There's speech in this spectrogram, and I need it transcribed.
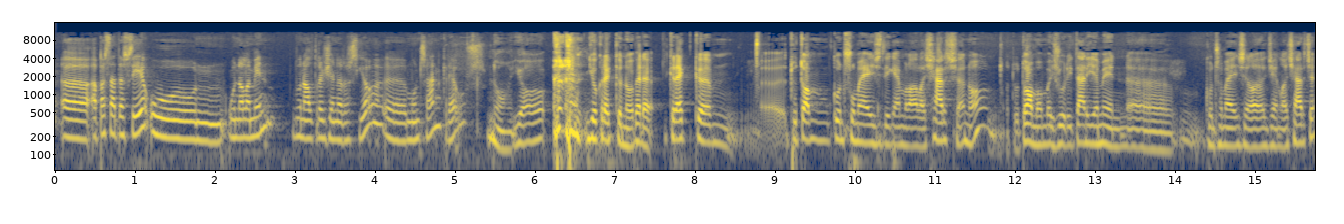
eh, ha passat a ser un, un element d'una altra generació, eh, Montsant, creus? No, jo, jo crec que no. A veure, crec que eh, tothom consumeix, diguem a la xarxa, no? Tothom, majoritàriament, eh, consumeix la gent la xarxa,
